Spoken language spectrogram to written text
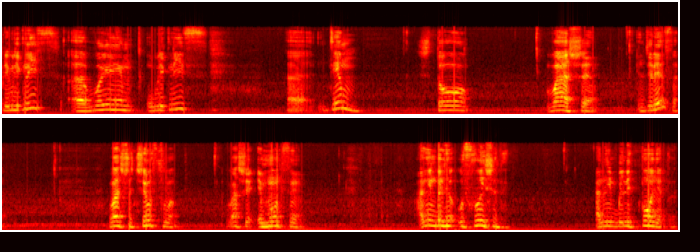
привлеклись, вы увлеклись э, тем, что ваши интересы, ваши чувства, ваши эмоции, они были услышаны, они были поняты.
